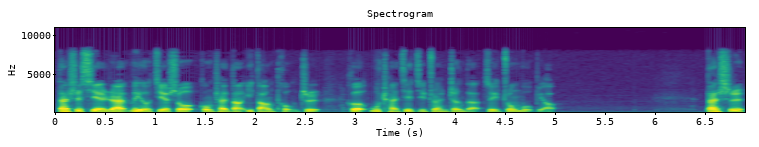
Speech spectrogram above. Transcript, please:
但是显然没有接受共产党一党统治和无产阶级专政的最终目标。但是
